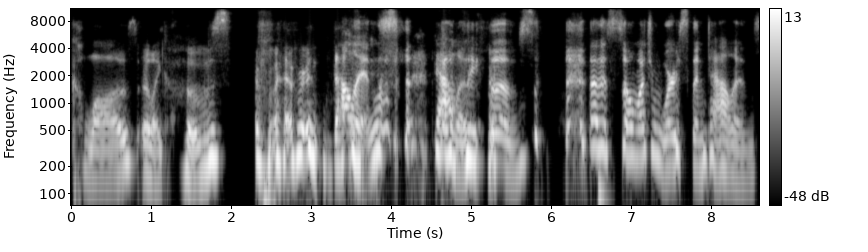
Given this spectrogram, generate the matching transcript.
claws or like hooves or whatever. Talons. Talons. hooves. That is so much worse than talons.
